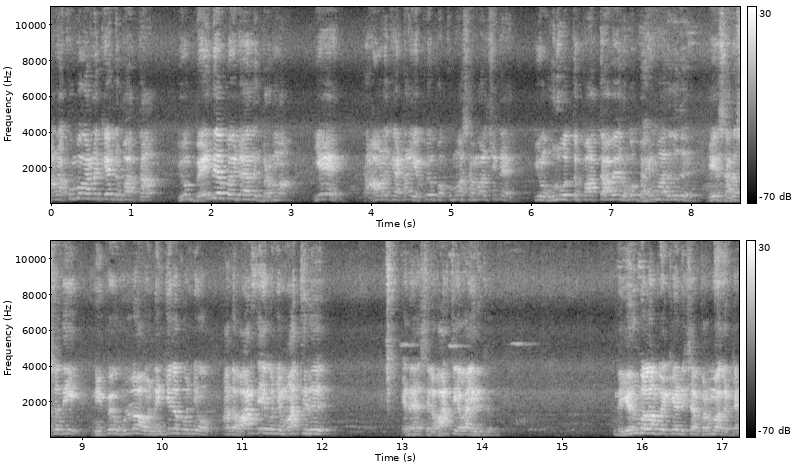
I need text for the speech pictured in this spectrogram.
ஆனால் கும்பகர்ணன் கேட்டு பார்த்தான். இவன் பேந்தே போயிட்டாரு பிரம்மா. ஏன்? ராவணன் கேட்டான் எப்படியோ பக்குவமாக சமாளிச்சுட்டேன். இவன் உருவத்தை பார்த்தாவே ரொம்ப பயமா இருக்குது. ஏ சரஸ்வதி நீ போய் உள்ள அவன் நெஞ்சில கொஞ்சம் அந்த வார்த்தையை கொஞ்சம் மாத்திரு. ஏன்னா சில வார்த்தைகள்லாம் இருக்கு. இந்த எறும்பெல்லாம் போய் கேட்டுச்சான் பிரம்மா கிட்ட.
